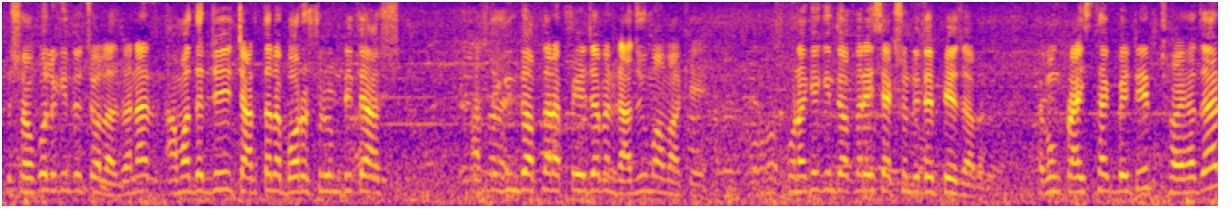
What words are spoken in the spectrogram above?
তো সকলে কিন্তু চলে আসবেন। আর আমাদের যেই চারতলা বড় শোরুমটিতে আস, আসলে কিন্তু আপনারা পেয়ে যাবেন রাজু মামাকে। ওনাকে কিন্তু আপনারা এই সেকশনটিতে পেয়ে যাবেন। এবং প্রাইস থাকবে এটির ছয় হাজার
